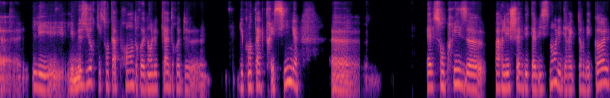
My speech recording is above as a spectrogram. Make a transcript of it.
euh, les, mesures qui sont à prendre dans le cadre du contact tracing euh, elles sont prises euh, par les chefs d'établissement, les directeurs d'école,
